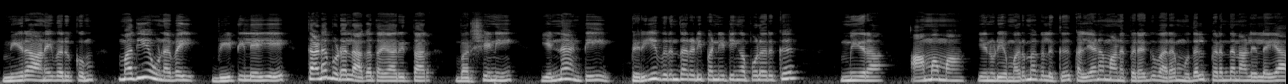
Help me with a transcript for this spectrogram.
மீரா அனைவருக்கும் மதிய உணவை வீட்டிலேயே தடபுடலாக தயாரித்தார். வர்ஷினி என்ன ஆண்டி பெரிய விருந்தா ரெடி பண்ணிட்டீங்க போல இருக்கு? மீரா ஆமாம்மா. என்னுடைய மருமகளுக்கு கல்யாணமான பிறகு வர முதல் பிறந்த நாள் இல்லையா?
